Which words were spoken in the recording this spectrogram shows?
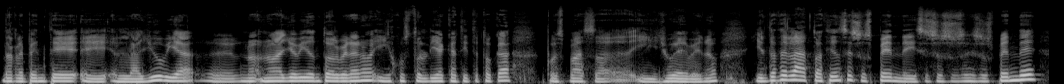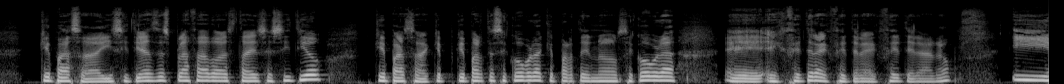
de repente eh, la lluvia, eh, no, ha llovido en todo el verano y justo el día que a ti te toca, pues vas y llueve, ¿no? Y entonces la actuación se suspende y si se, se suspende, ¿qué pasa? Y si te has desplazado hasta ese sitio, ¿qué pasa? ¿Qué, qué parte se cobra? ¿Qué parte no se cobra? Eh, etcétera, etcétera, etcétera, ¿no? Y,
